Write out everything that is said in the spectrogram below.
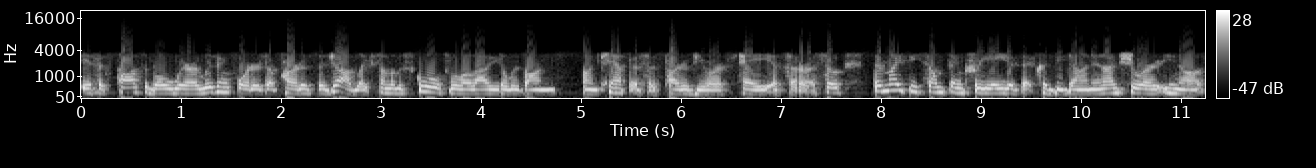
if it's possible where living quarters are part of the job. Like some of the schools will allow you to live on on campus as part of your pay, et cetera. So there might be something creative that could be done. And I'm sure, you know,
